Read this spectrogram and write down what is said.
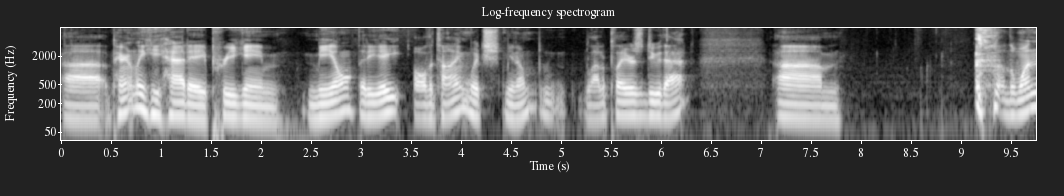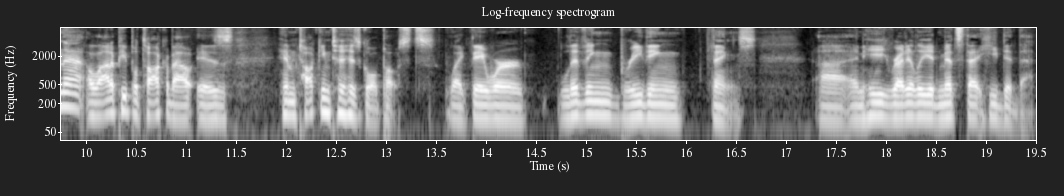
Uh, apparently, he had a pregame meal that he ate all the time, which you know a lot of players do that. Um, the one that a lot of people talk about is him talking to his goalposts like they were living, breathing things, uh, and he readily admits that he did that.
